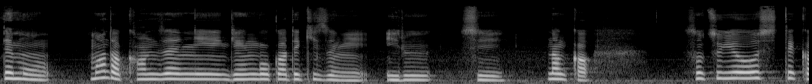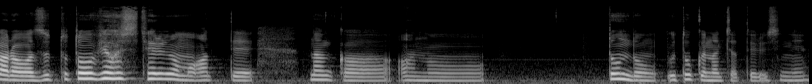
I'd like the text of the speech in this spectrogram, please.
でもまだ完全に言語化できずにいるしなんか卒業してからはずっと闘病してるのもあってなんかあのどんどん疎くなっちゃってるしね。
